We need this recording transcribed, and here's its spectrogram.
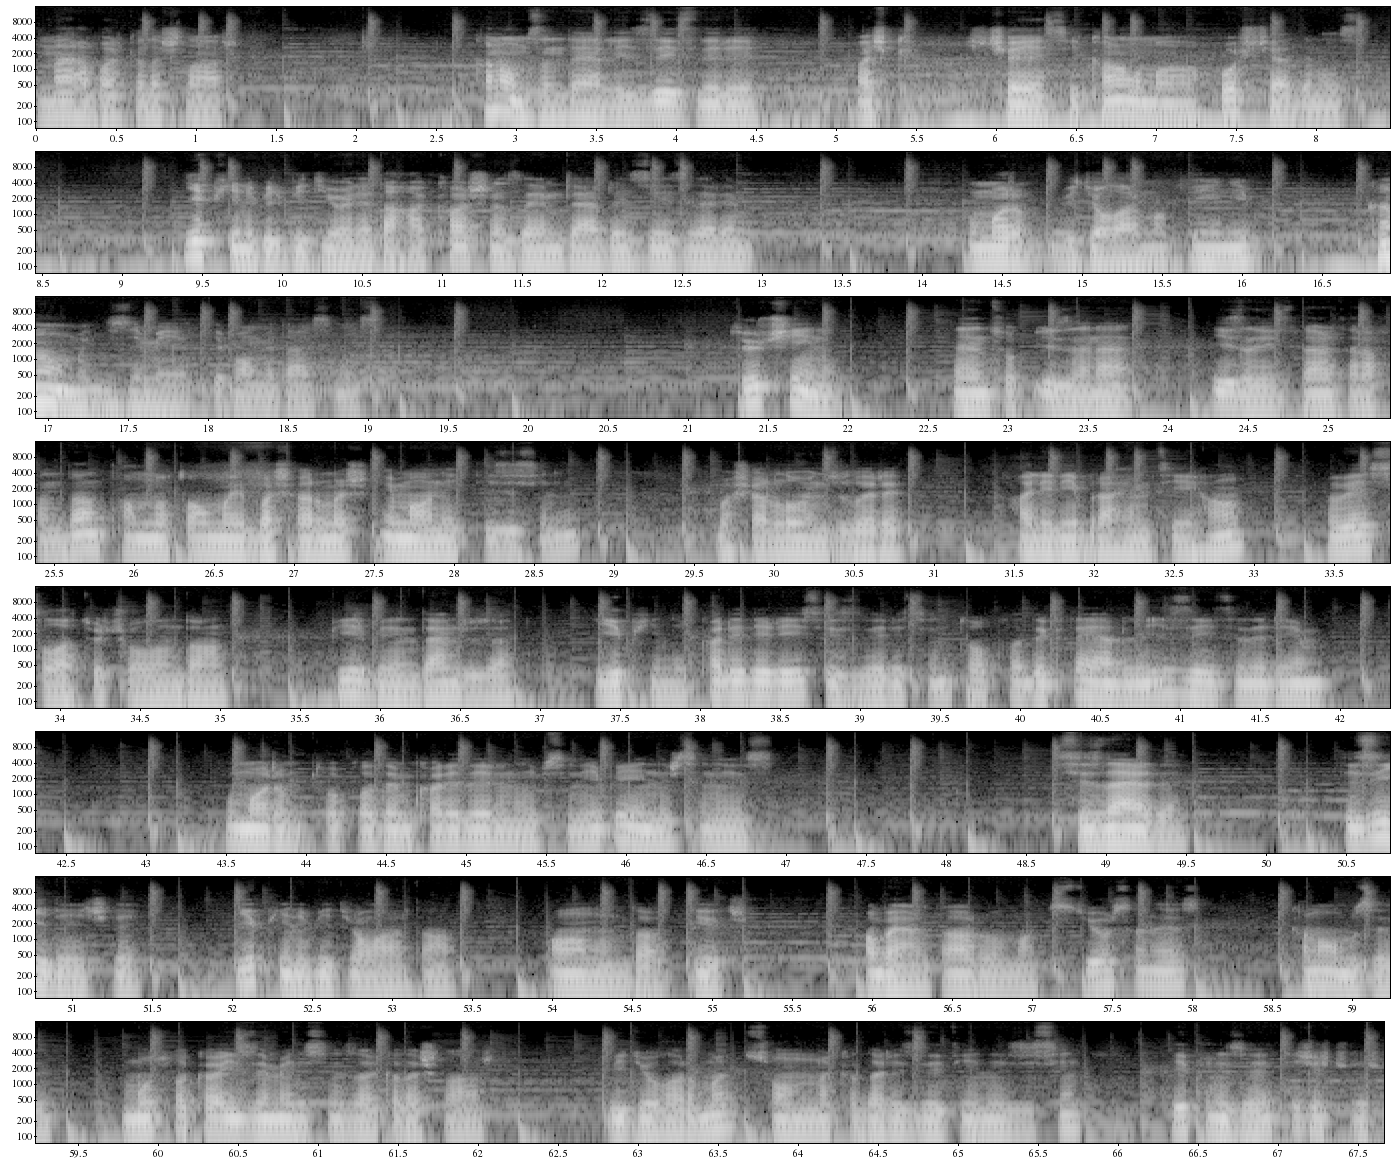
Merhaba arkadaşlar. Kanalımızın değerli izleyicileri, Aşk Hikayesi kanalıma hoş geldiniz. Yepyeni bir video ile daha karşınızdayım değerli izleyicilerim. Umarım videolarımı beğenip kanalımı izlemeye devam edersiniz. Türkiye'nin en çok izlenen izleyiciler tarafından tam not almayı başarmış Emanet dizisinin başarılı oyuncuları Halil İbrahim Tihan ve Sıla Türkoğlu'ndan birbirinden güzel yepyeni kareleri sizler için topladık değerli izleyicilerim. Umarım topladığım karelerin hepsini beğenirsiniz. Sizler de dizi ile ilgili yepyeni videolardan anında bir haberdar olmak istiyorsanız kanalımızı mutlaka izlemelisiniz arkadaşlar. Videolarımı sonuna kadar izlediğiniz için hepinize teşekkür ederim.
